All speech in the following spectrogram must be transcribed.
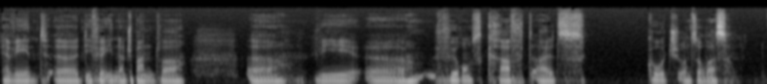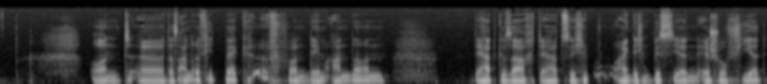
erwähnt, äh, die für ihn dann spannend war, äh, wie äh, Führungskraft als Coach und sowas. Und äh, das andere Feedback von dem anderen der hat gesagt, der hat sich eigentlich ein bisschen echauffiert,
